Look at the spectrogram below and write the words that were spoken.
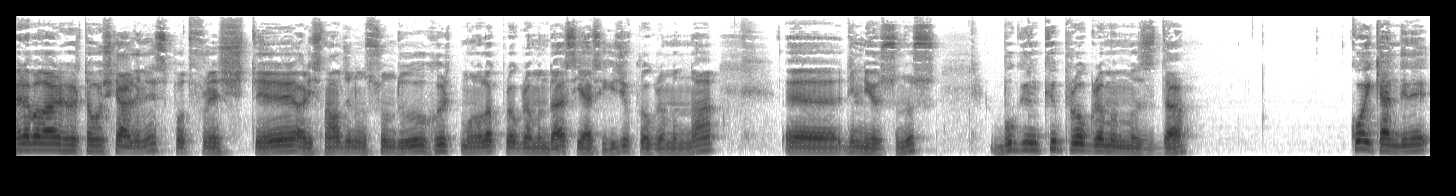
Merhabalar Hırt'a hoş geldiniz. Podfresh'te Aris Nalcı'nın sunduğu Hırt Monolog programında, siyasi hiciv programına e, dinliyorsunuz. Bugünkü programımızda koy kendini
